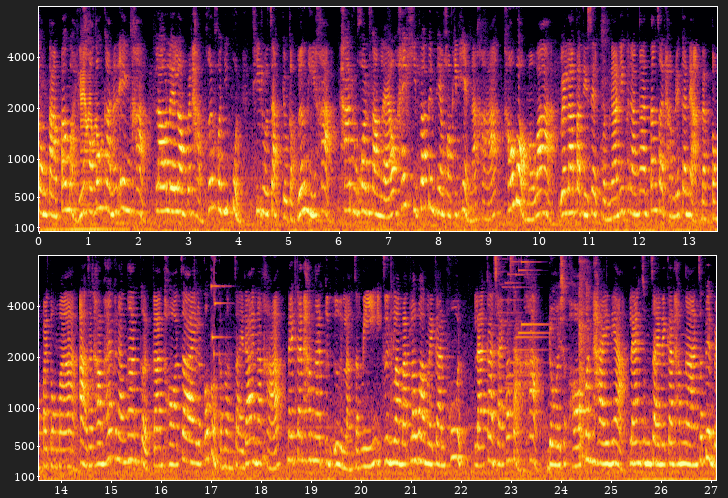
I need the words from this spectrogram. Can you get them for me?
ตรงตามเป้าหมายที่เขาต้องการนั่นเองค่ะ เราเลยลองไปถามเพื่อนคนญี่ปุ่นที่รู้จักเกี่ยวกับเรื่องนี้ค่ะ ถ้าทุกคนฟังแล้วให้คิดว่าเป็นเพียงความคิดเห็นนะคะ เขาบอกมาว่า เวลาปฏิเสธผลงานที่พนักงานตั้งใจทำด้วยกันเนี่ยแบบตรงไปตรงมา อาจจะทำให้พนักงานเกิดการท้อใจแล้วก็หมดกำลังใจได้นะคะ ในการทำงานอื่นๆ หลังจากนี้ จึงระมัดระวังในการพูด และการใช้ภาษาค่ะ โดยเฉพาะคนไทยเนี่ยแรงจูงใจในการทำงานจะเปลี่ยนไป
